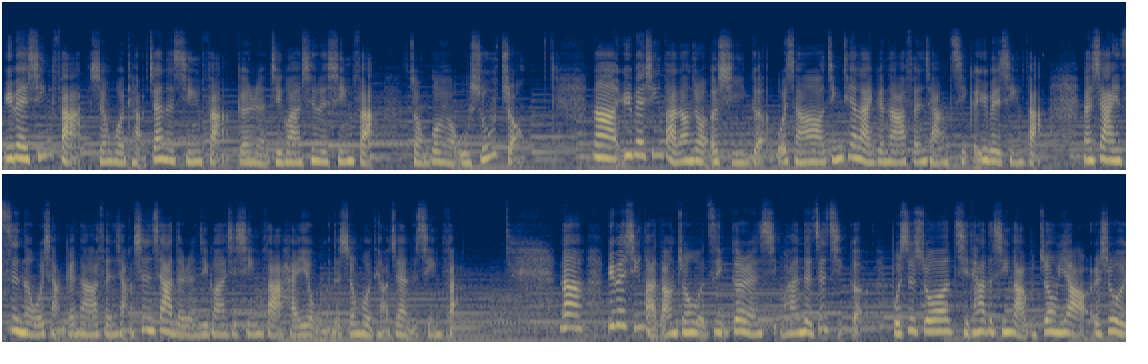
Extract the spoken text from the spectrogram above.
预备心法、生活挑战的心法跟人际关系的心法。总共有五十五种，那预备心法当中有二十一个。我想要今天来跟大家分享几个预备心法。那下一次呢，我想跟大家分享剩下的人际关系心法，还有我们的生活挑战的心法。那预备心法当中，我自己个人喜欢的这几个，不是说其他的心法不重要，而是我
